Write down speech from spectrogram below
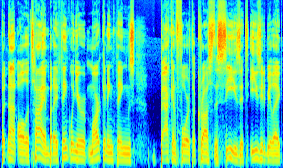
but not all the time. But I think when you're marketing things back and forth across the seas, it's easy to be like,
